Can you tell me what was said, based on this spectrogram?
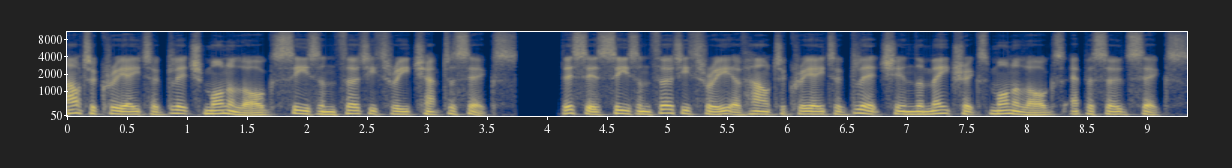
How to Create a Glitch Monologue Season 33 Chapter 6. This is Season 33 of How to Create a Glitch in the Matrix Monologues Episode 6.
